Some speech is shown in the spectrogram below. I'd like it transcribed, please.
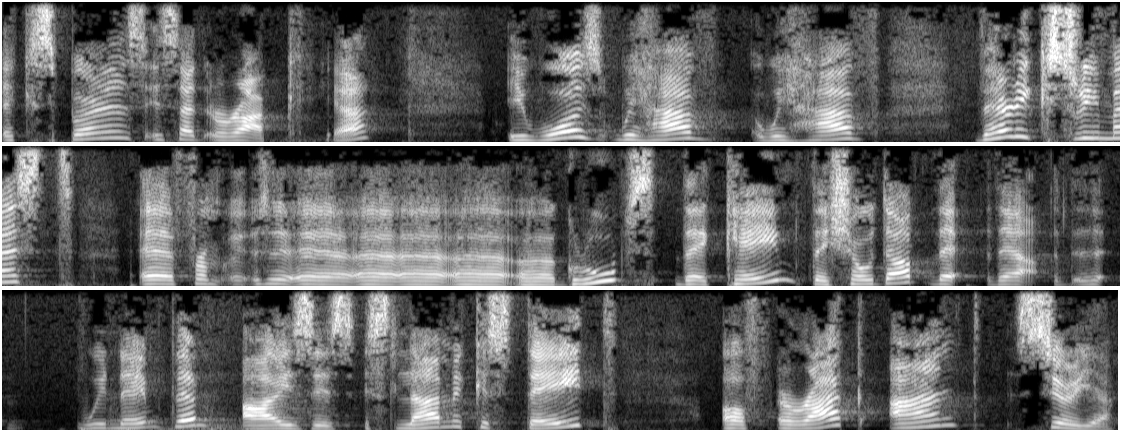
experience inside Iraq, yeah, it was we have we have very extremist uh, from uh, uh, uh, uh, groups. They came, they showed up. They, they, they, we named them ISIS, Islamic State of Iraq and Syria.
